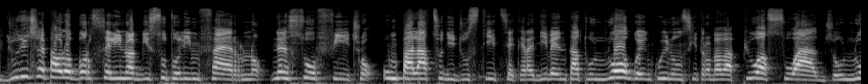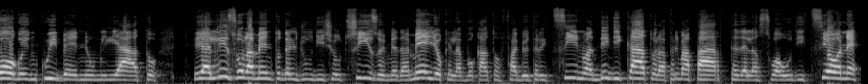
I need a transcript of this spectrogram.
Il giudice Paolo Borsellino ha vissuto l'inferno nel suo ufficio, un palazzo di giustizia che era diventato un luogo in cui non si trovava più a suo agio, un luogo in cui venne umiliato e all'isolamento del giudice ucciso in via D'Amelio che l'avvocato Fabio Trizzino ha dedicato la prima parte della sua audizione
